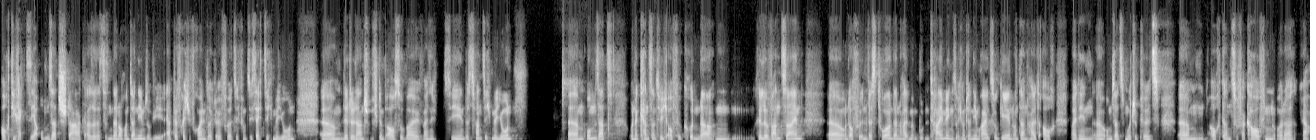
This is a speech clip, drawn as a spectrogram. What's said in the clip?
auch direkt sehr umsatzstark. Also das sind dann auch Unternehmen so wie Erdbeerfreche Freunde, glaube ich, 40, 50, 60 Millionen. Ähm, Little Lunch bestimmt auch so bei, weiß nicht, 10 bis 20 Millionen ähm, Umsatz. Und dann kann es natürlich auch für Gründer m, relevant sein, äh, und auch für Investoren dann halt mit einem guten Timing solche Unternehmen reinzugehen und dann halt auch bei den äh, Umsatzmultiples ähm, auch dann zu verkaufen oder ja,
